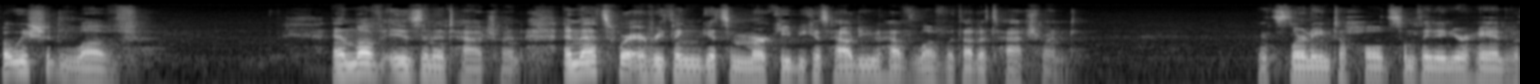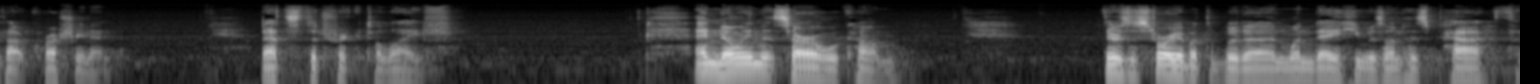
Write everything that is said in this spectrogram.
But we should love. And love is an attachment. And that's where everything gets murky because how do you have love without attachment? It's learning to hold something in your hand without crushing it. That's the trick to life. And knowing that sorrow will come. There's a story about the Buddha, and one day he was on his path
